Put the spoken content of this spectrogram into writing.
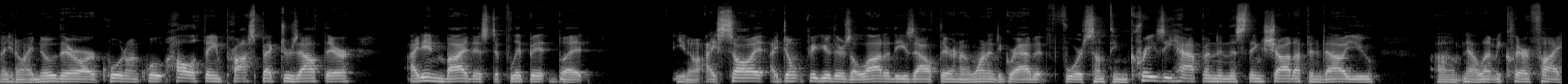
you know, I know there are quote unquote Hall of Fame prospectors out there. I didn't buy this to flip it, but you know, I saw it. I don't figure there's a lot of these out there, and I wanted to grab it before something crazy happened and this thing shot up in value. Um, now, let me clarify.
